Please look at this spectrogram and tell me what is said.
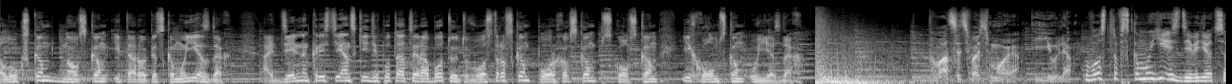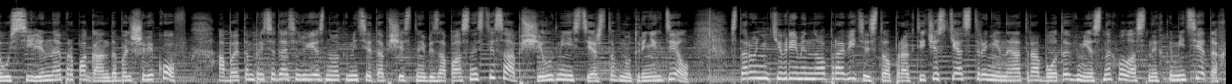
Великолукском, Дновском и Торопецком уездах. Отдельно крестьянские депутаты работают в Островском, Порховском, Псковском и Холмском уездах. 28 июля. В Островском уезде ведется усиленная пропаганда большевиков. Об этом председатель уездного комитета общественной безопасности сообщил в Министерство внутренних дел. Сторонники Временного правительства практически отстранены от работы в местных волостных комитетах.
